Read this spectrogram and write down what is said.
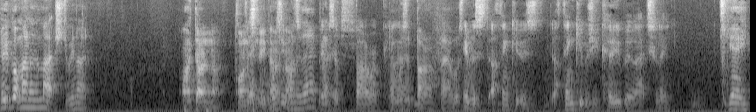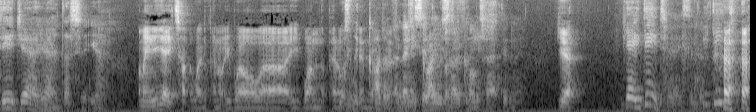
Who got man of the match? Do we know? I don't know. Honestly, was don't it know. one of their it was a Borough player. It was a Borough player, wasn't It was. I think it was. I think it was Yakubu actually. Yeah, he did. Yeah, yeah, that's it. Yeah. I mean, yeah, he tucked away the penalty well. Uh, he won the penalty, Wasn't didn't he? I don't And think then he said there was no one for contact, didn't he? yeah. Yeah, he did. Yeah, he said He that. did.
